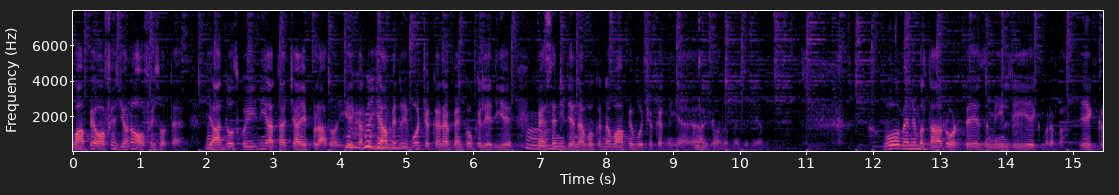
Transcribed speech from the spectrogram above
वहाँ पे ऑफ़िस जो है ना ऑफ़िस होता है। याद दोस्त कोई नहीं आता चाहे प्लाजो ये कर यहाँ पे तो वो चक्कर है बैंकों के ले दिए पैसे नहीं देना वो करना वहाँ पे वो चक्कर नहीं है यूरोप में दुनिया में। वो मैंने मुल्तान रोड पे ज़मीन ली एक मरबा। एक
